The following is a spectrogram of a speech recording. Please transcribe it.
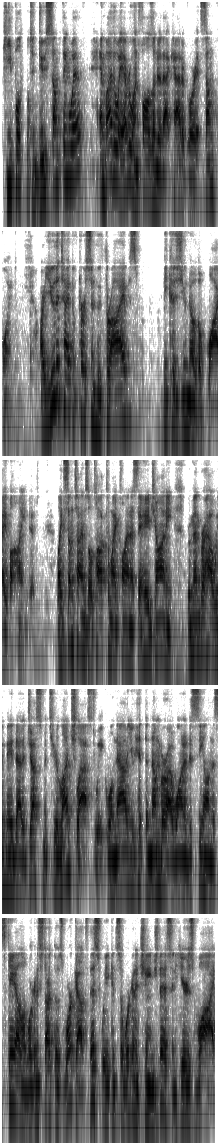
people to do something with? And by the way, everyone falls under that category at some point. Are you the type of person who thrives because you know the why behind it? Like sometimes I'll talk to my client and say, Hey, Johnny, remember how we made that adjustment to your lunch last week? Well, now you hit the number I wanted to see on the scale, and we're going to start those workouts this week. And so we're going to change this, and here's why.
